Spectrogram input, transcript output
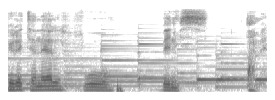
Que l'Éternel vous bénisse. Amen.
